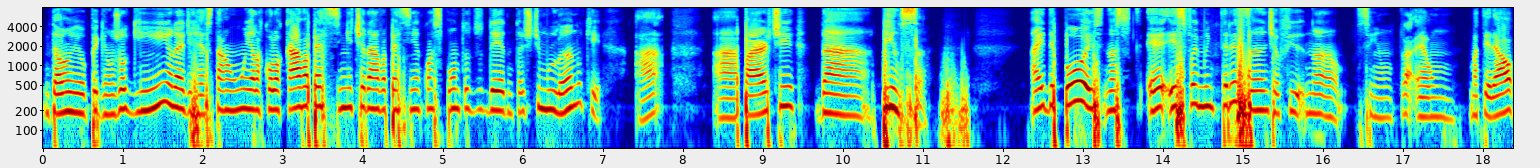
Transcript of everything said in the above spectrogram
Então eu peguei um joguinho, né, de resta um e ela colocava a pecinha e tirava a pecinha com as pontas dos dedos, então estimulando o quê? A a parte da pinça. Aí depois, nós, é, esse foi muito interessante. Eu fiz, na, assim, um, é um material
